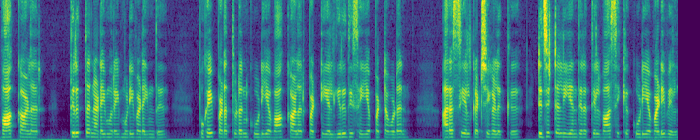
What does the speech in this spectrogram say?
வாக்காளர் திருத்த நடைமுறை முடிவடைந்து புகைப்படத்துடன் கூடிய வாக்காளர் பட்டியல் இறுதி செய்யப்பட்டவுடன் அரசியல் கட்சிகளுக்கு டிஜிட்டல் இயந்திரத்தில் வாசிக்கக்கூடிய வடிவில்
